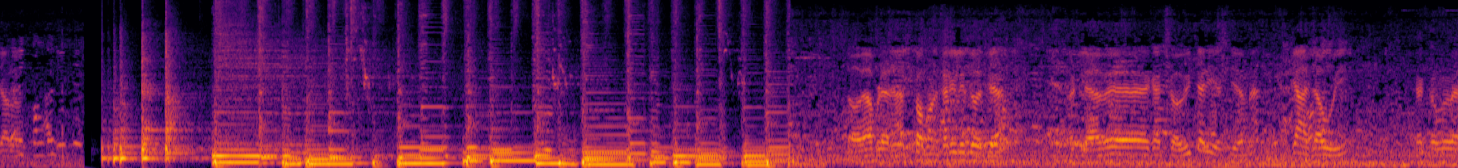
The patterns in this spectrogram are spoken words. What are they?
ચાલો. આપણે નાસ્તો પણ કરી લીધો છે. એટલે હવે કંઈક વિચારીએ છીએ અમે. ક્યાં જવું એ કંઈક હવે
